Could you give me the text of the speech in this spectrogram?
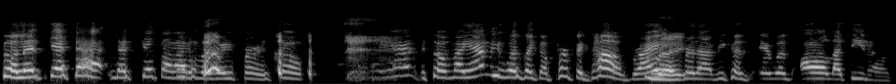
So let's get that. Let's get that out of the way first. So. Miami, so Miami was like a perfect hub, right, Right. for that because it was all Latinos.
